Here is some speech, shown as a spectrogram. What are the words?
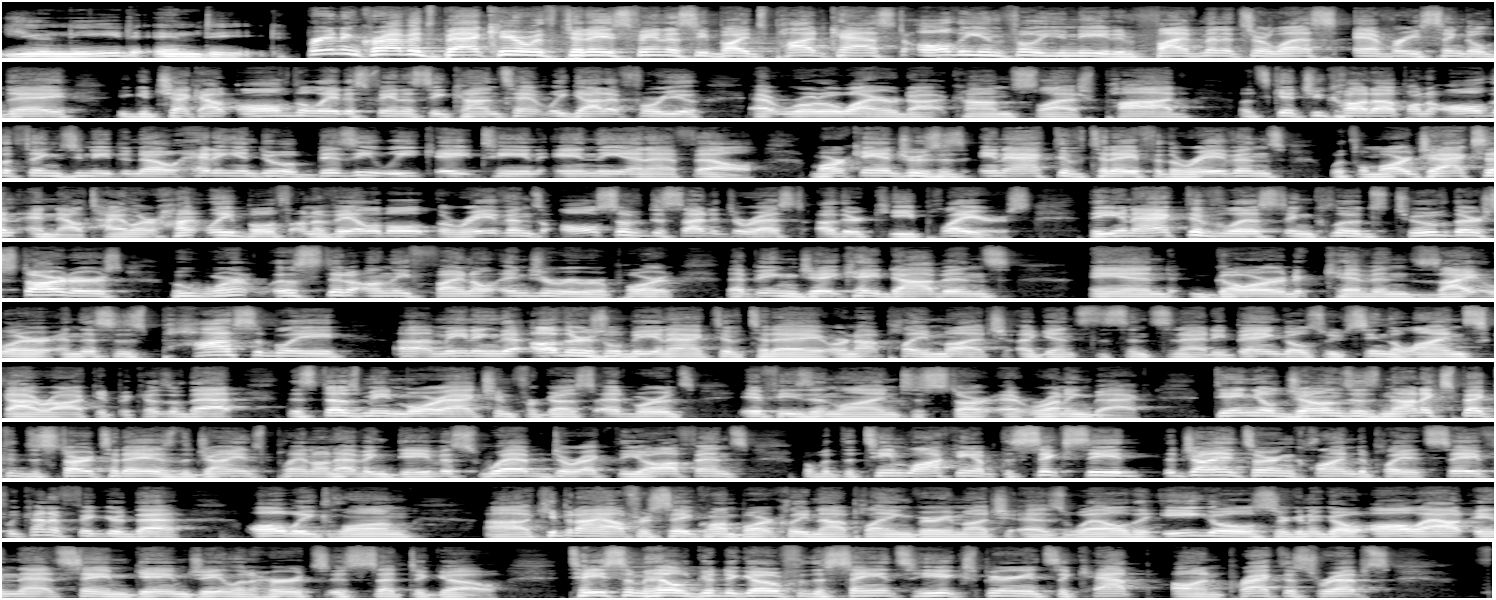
You need Indeed. Brandon Kravitz back here with today's Fantasy Bites podcast. All the info you need in five minutes or less every single day. You can check out all of the latest fantasy content. We got it for you at rotowire.com slash pod. Let's get you caught up on all the things you need to know heading into a busy week 18 in the NFL. Mark Andrews is inactive today for the Ravens with Lamar Jackson and now Tyler Huntley both unavailable. The Ravens also have decided to rest other key players. The inactive list includes two of their starters who weren't listed on the final injury report, that being J.K. Dobbins and guard Kevin Zeitler. And this is possibly uh, meaning that others will be inactive today or not play much against the Cincinnati Bengals. We've seen the line skyrocket because of that. This does mean more action for Gus Edwards if he's in line to start at running back. Daniel Jones is not expected to start today as the Giants plan on having Davis Webb direct the offense. But with the team locking up the sixth seed, the Giants are inclined to play it safe. We kind of figured that all week long. Uh, keep an eye out for Saquon Barkley not playing very much as well. The Eagles are going to go all out in that same game. Jalen Hurts is set to go. Taysom Hill, good to go for the Saints. He experienced a cap on practice reps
